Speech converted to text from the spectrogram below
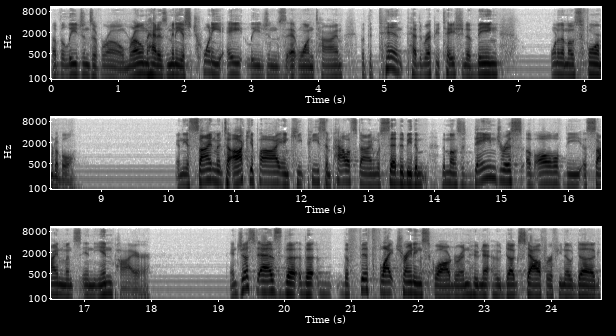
of the legions of Rome. Rome had as many as 28 legions at one time, but the 10th had the reputation of being one of the most formidable. And the assignment to occupy and keep peace in Palestine was said to be the, the most dangerous of all the assignments in the empire. And just as the, the, the fifth flight training squadron, who, who Doug Stauffer, if you know Doug,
